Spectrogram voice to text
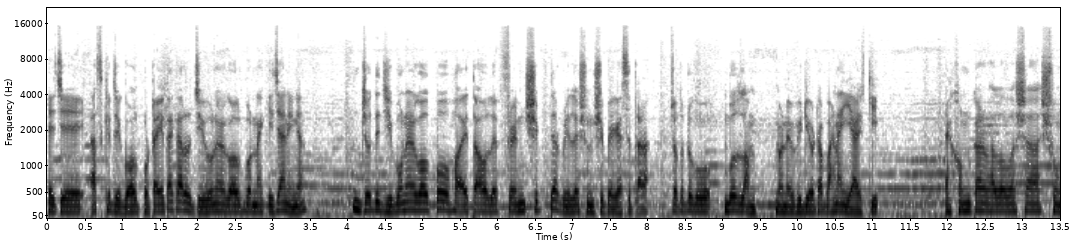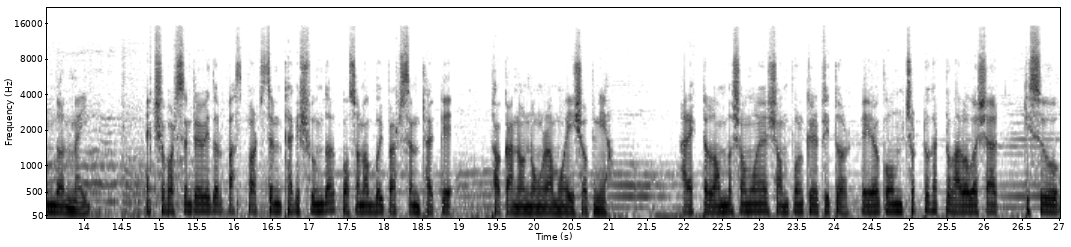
এই যে আজকের যে গল্পটা, এটা কারোর জীবনের গল্প নাকি জানি না। যদি জীবনের গল্প হয়, তাহলে ফ্রেন্ডশিপটা রিলেশনশিপে গেছে তারা। যতটুকু বললাম মানে ভিডিওটা বানাই আর কি। এখনকার ভালোবাসা সুন্দর নাই। একশো পার্সেন্টের ভিতর পাঁচ পার্সেন্ট থাকে সুন্দর, পঁচানব্বই পার্সেন্ট থাকে ঠকানো, নোংরামো এইসব নিয়ে। আর একটা লম্বা সময়ের সম্পর্কের ভিতর এরকম ছোট্টখাট্ট ভালোবাসার কিছু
